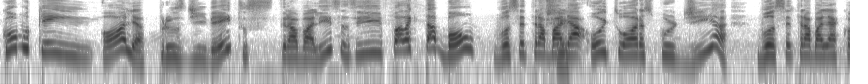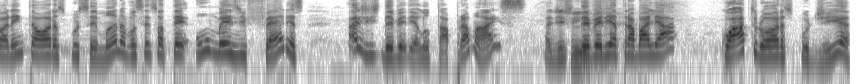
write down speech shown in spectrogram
como quem olha para os direitos trabalhistas e fala que tá bom você trabalhar Sim. 8 horas por dia, você trabalhar 40 horas por semana, você só ter um mês de férias, a gente deveria lutar para mais. A gente Sim. deveria trabalhar 4 horas por dia.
